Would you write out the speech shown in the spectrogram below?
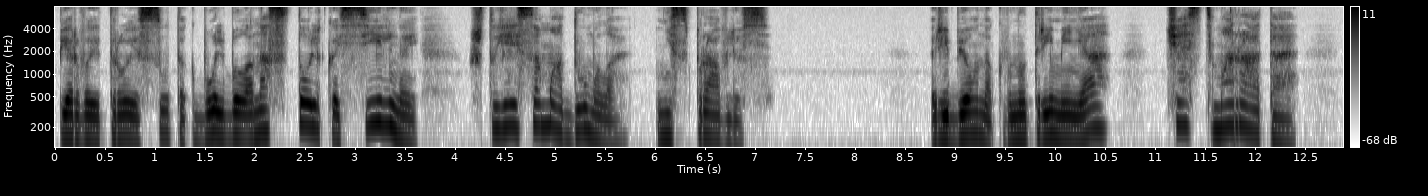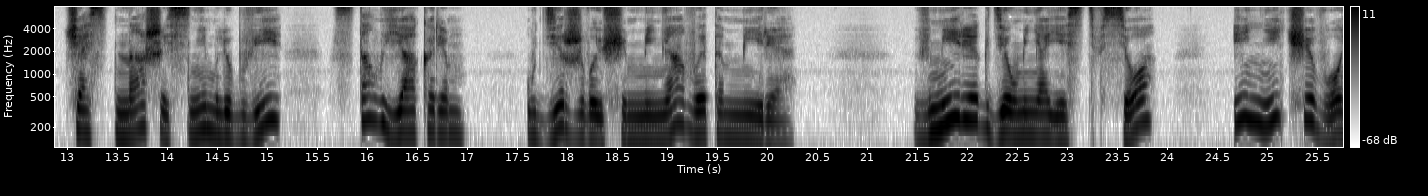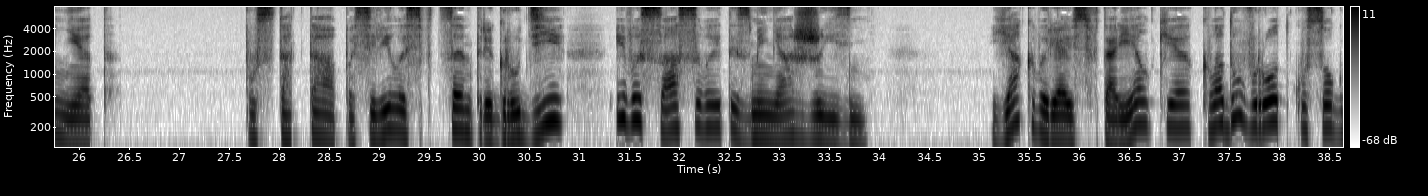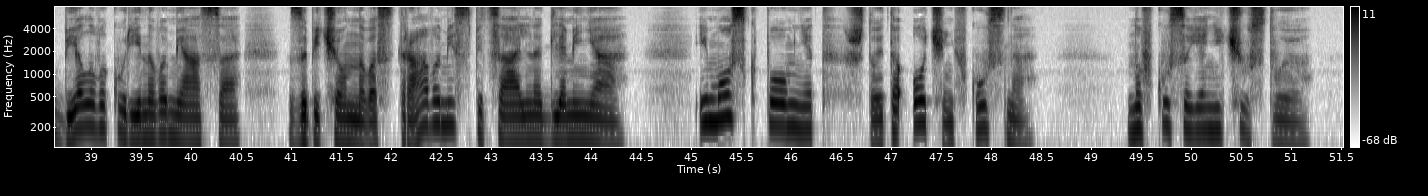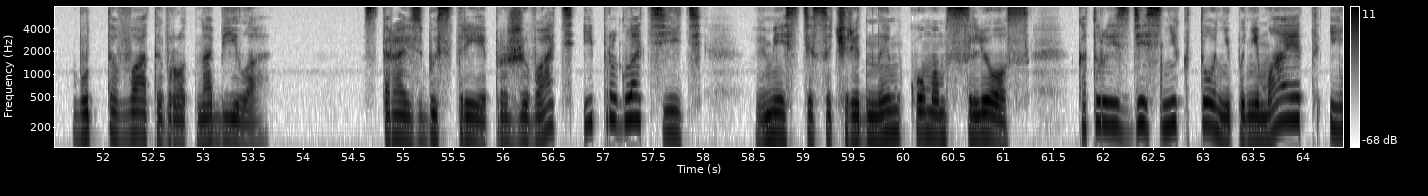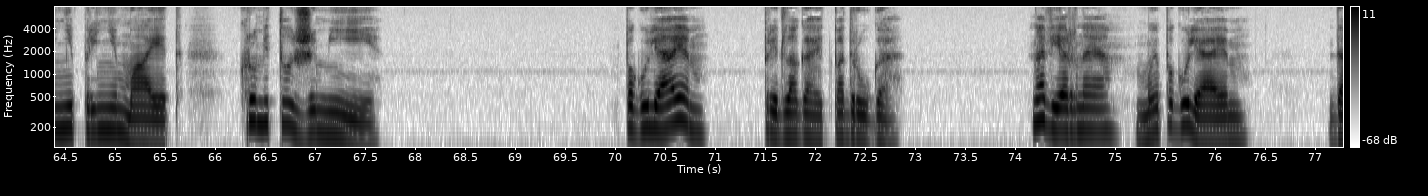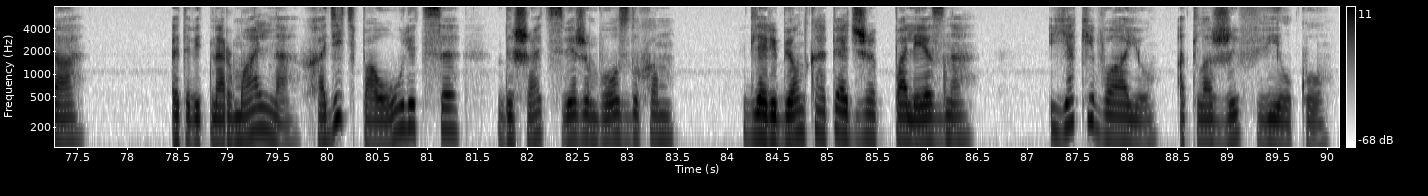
Первые трое суток боль была настолько сильной, что я и сама думала, не справлюсь. Ребенок внутри меня — часть Марата, часть нашей с ним любви — стал якорем, удерживающим меня в этом мире. В мире, где у меня есть все и ничего нет. Пустота поселилась в центре груди и высасывает из меня жизнь. Я ковыряюсь в тарелке, кладу в рот кусок белого куриного мяса, запеченного с травами специально для меня. И мозг помнит, что это очень вкусно. Но вкуса я не чувствую, будто ваты в рот набила стараясь быстрее проживать и проглотить вместе с очередным комом слез, которые здесь никто не понимает и не принимает, кроме той же Мии. «Погуляем?» — предлагает подруга. «Наверное, мы погуляем. Да, это ведь нормально — ходить по улице, дышать свежим воздухом». Для ребенка, опять же, полезно. И я киваю, отложив вилку.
